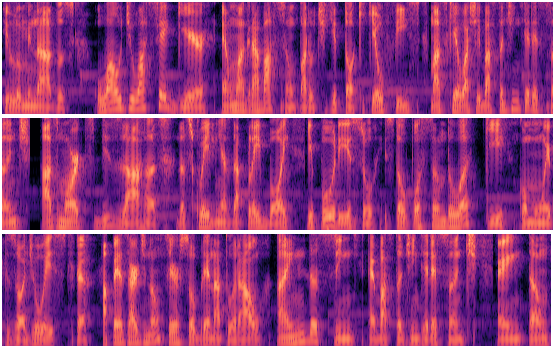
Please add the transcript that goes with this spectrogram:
Iluminados, o áudio a seguir é uma gravação para o TikTok que eu fiz, mas que eu achei bastante interessante, as mortes bizarras das coelhinhas da Playboy, e por isso estou postando aqui como um episódio extra. Apesar de não ser sobrenatural, ainda assim é bastante interessante, então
